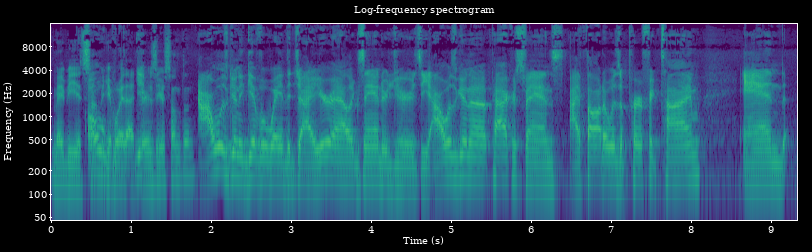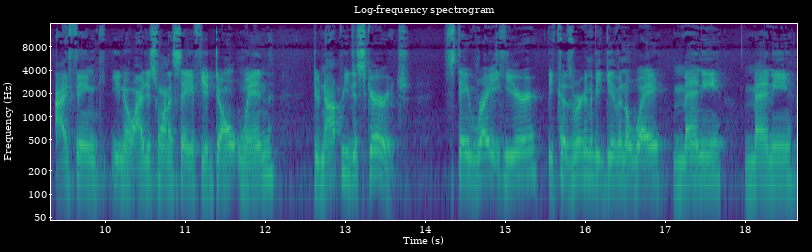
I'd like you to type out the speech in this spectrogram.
maybe it's time Oh, to give away that yeah. jersey or something. I was gonna give away the Jaire Alexander jersey. I was gonna Packers fans. I thought it was a perfect time, and I think you know. I just want to say, if you don't win, do not be discouraged. Stay right here because we're gonna be giving away many, many,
